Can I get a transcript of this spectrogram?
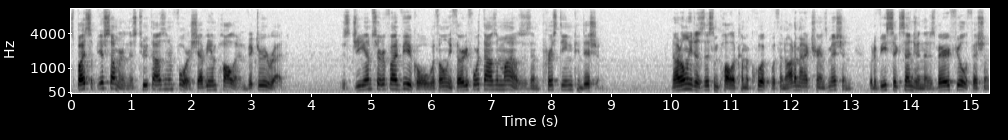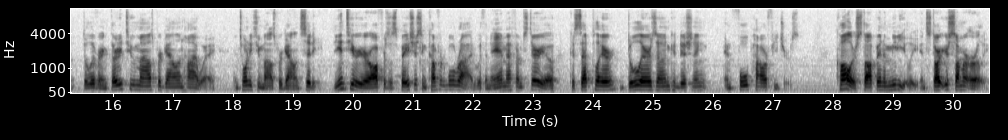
Spice up your summer in this 2004 Chevy Impala in Victory Red. This GM certified vehicle with only 34,000 miles is in pristine condition. Not only does this Impala come equipped with an automatic transmission, but a V6 engine that is very fuel efficient, delivering 32 miles per gallon highway and 22 miles per gallon city. The interior offers a spacious and comfortable ride with an AM/FM stereo, cassette player, dual air zone conditioning, and full power features. Call or stop in immediately and start your summer early.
